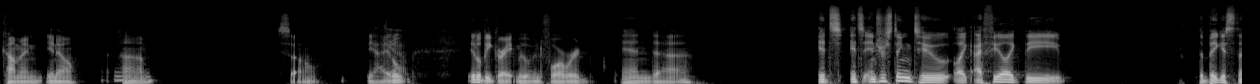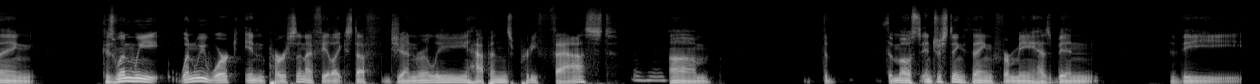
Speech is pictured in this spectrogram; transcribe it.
coming, you know. Mhm. Um, so yeah, it'll Yeah. it'll be great moving forward, and uh, it's it's interesting too. Like I feel like the the biggest thing because when we when we work in person, I feel like stuff generally happens pretty fast Mhm. um the the most interesting thing for me has been the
